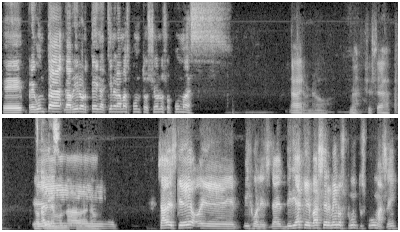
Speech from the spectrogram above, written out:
Eh, pregunta Gabriel Ortega, ¿quién era más puntos, Cholos o Pumas? I don't know. No, o sea, no tenemos nada, ¿no? ¿Sabes qué? Eh, híjoles, diría que va a ser menos puntos Pumas, ¿eh?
